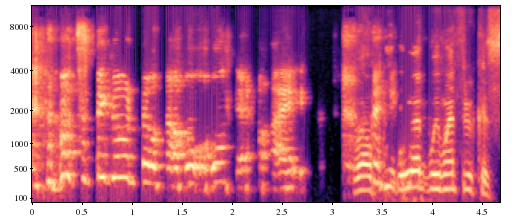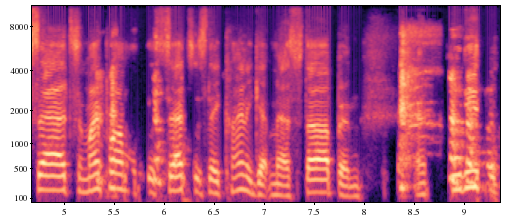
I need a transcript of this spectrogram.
I was like, oh no, how old am I? well, we went, we went through cassettes, and my problem with cassettes is they kind of get messed up, and, and CDs,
